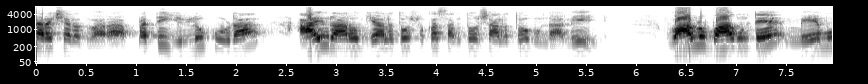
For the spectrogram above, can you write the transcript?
కరెక్షన్ ద్వారా ప్రతి ఇల్లు కూడా ఆయురారోగ్యాలతో సుఖ సంతోషాలతో ఉండాలి. వాళ్ళు బాగుంటే మేము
